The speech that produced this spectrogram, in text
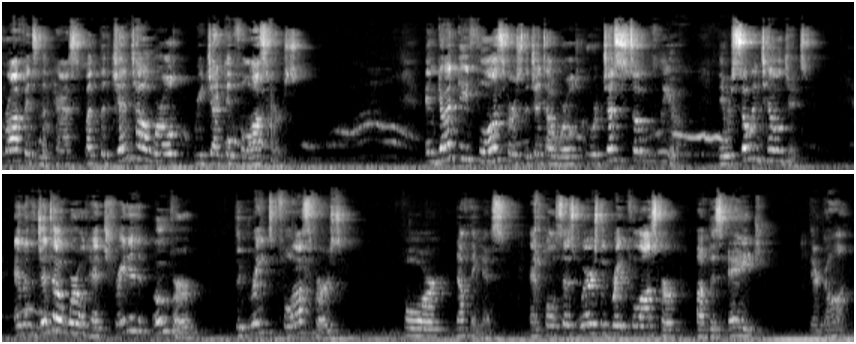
prophets in the past, but the Gentile world rejected philosophers. And God gave philosophers to the Gentile world who were just so clear. They were so intelligent. And that the Gentile world had traded over the great philosophers for nothingness. And Paul says, Where's the great philosopher of this age? They're gone.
